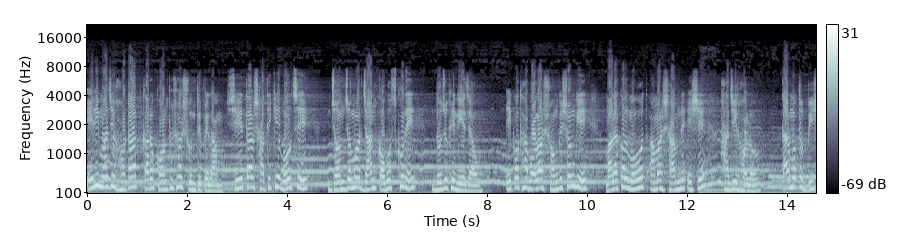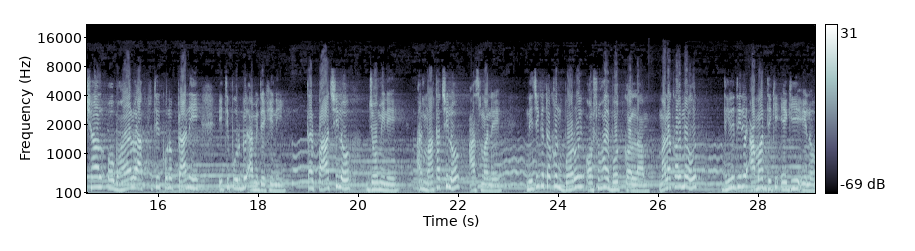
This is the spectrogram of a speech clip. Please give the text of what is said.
এরই মাঝে হঠাৎ কারও কণ্ঠস্বর শুনতে পেলাম। সে তার সাথীকে বলছে, জমজমার যান কবজ করে দোজখে নিয়ে যাও। এ কথা বলার সঙ্গে সঙ্গে মালাকল মোহত আমার সামনে এসে হাজির হলো। তার মতো বিশাল ও ভয়ালো আকৃতির কোনো প্রাণী ইতিপূর্বে আমি দেখিনি। তার পা ছিল জমিনে আর মাথা ছিল আসমানে। নিজেকে তখন বড়ই অসহায় বোধ করলাম। মালাকল মৌত ধীরে ধীরে আমার দিকে এগিয়ে এলো।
